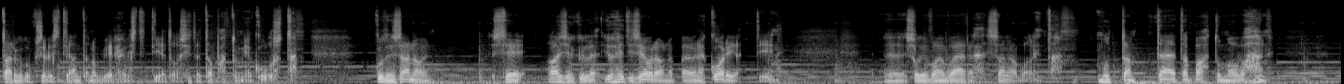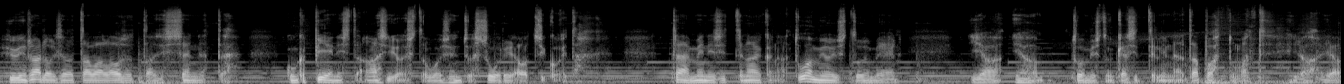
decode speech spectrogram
tarkoituksellisesti antanut virheellistä tietoa siitä tapahtumien kulusta. Kuten sanoin, se asia kyllä jo heti seuraavana päivänä korjattiin. Se oli vain väärä sanavalinta. Mutta tämä tapahtuma vähän hyvin radollisella tavalla osoittaa siis sen, että kuinka pienistä asioista voi syntyä suuria otsikoita. Tämä meni sitten aikanaan tuomioistuimeen ja, ja tuomioistuin käsitteli nämä tapahtumat ja, ja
